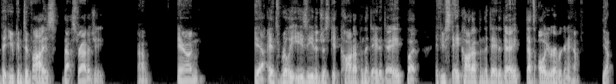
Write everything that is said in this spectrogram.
that you can devise that strategy. Um, and yeah it's really easy to just get caught up in the day to day but if you stay caught up in the day to day that's all you're ever going to have. Yep.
